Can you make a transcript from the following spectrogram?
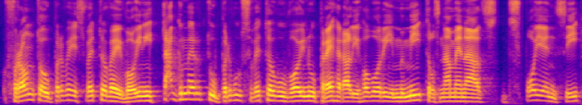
frontov prvej svetovej vojny takmer tú prvú svetovú vojnu prehrali, hovorím my, to znamená spojenci,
